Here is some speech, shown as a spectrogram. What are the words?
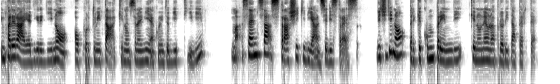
Imparerai a dire di no a opportunità che non sono in linea con i tuoi obiettivi, ma senza strascichi di ansia e di stress. Dici di no perché comprendi che non è una priorità per te.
